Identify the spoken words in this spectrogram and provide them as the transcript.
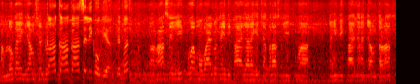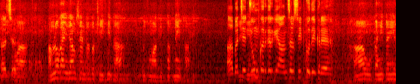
हम लोग का एग्ज़ाम शेड्यूल कहाँ कहाँ कहाँ से लीक हो गया पेपर? कहाँ से लीक हुआ? मोबाइल में कहीं दिखाया जा रहा है कि चतरा से लीक हुआ कहीं दिखाया जा रहा है जामताड़ा से अच्छा। लीक। हुआ। हम लोग का एग्ज़ाम सेंटर तो ठीक ही था कुछ वहाँ दिक्कत नहीं था। बच्चे जूम कर करके आंसर सीट को देख रहे हैं। हाँ वो कहीं कहीं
